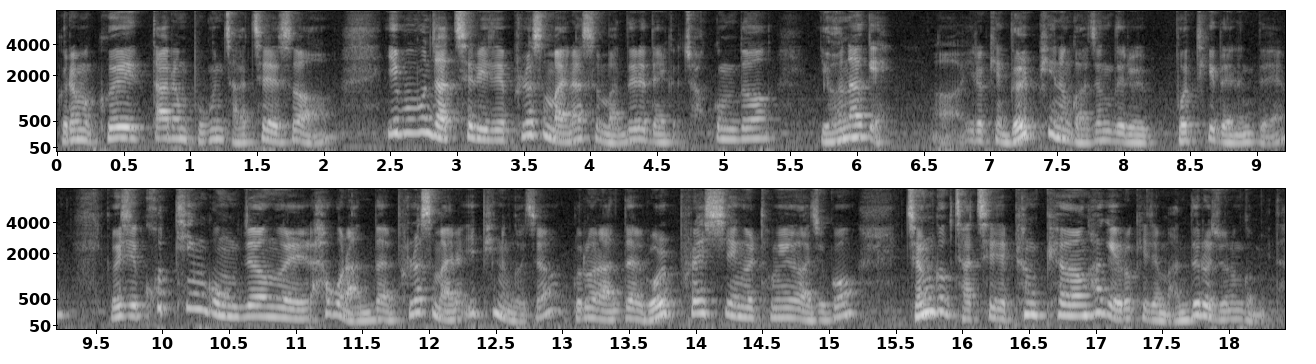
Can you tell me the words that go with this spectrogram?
그러면 그에 따른 부분 자체에서 이 부분 자체를 이제 플러스 마이너스 만들어야 되니까 조금 더 연하게 어, 이렇게 넓히는 과정들을 거치게 되는데 그것이 코팅 공정을 하고 난 다음에 플러스 마이너스 입히는 거죠. 그러고 난 다음에 roll pressing을 통해 가지고 전극 자체 평평하게 이렇게 이제 만들어 주는 겁니다.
